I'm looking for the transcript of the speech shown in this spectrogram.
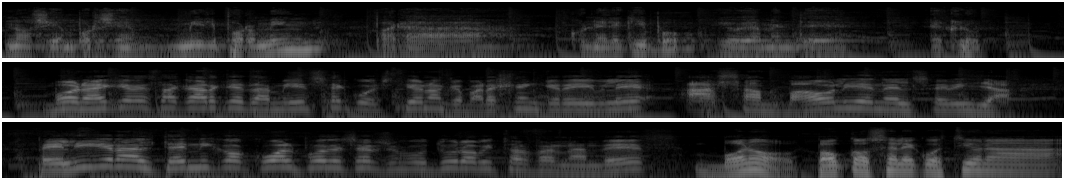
no 100%, mil por mil para con el equipo y obviamente el club. Bueno, hay que destacar que también se cuestiona, que parece increíble, a San Paoli en el Sevilla. ¿Peligra el técnico? ¿Cuál puede ser su futuro, Víctor Fernández? Bueno, poco se le cuestiona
